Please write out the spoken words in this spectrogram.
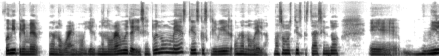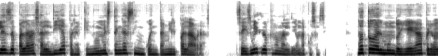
fue mi primer NaNoWriMo, y el NaNoWriMo te dice, tú en un mes tienes que escribir una novela, más o menos tienes que estar haciendo eh, miles de palabras al día para que en un mes tengas 50 mil palabras. 6 mil creo que son al día, una cosa así. No todo el mundo llega, pero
